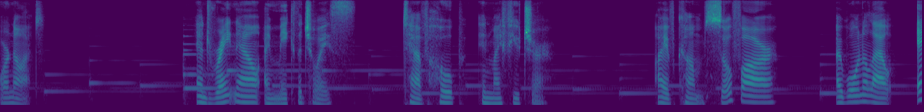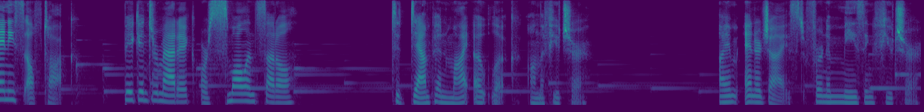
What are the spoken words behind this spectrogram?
or not. And right now, I make the choice to have hope in my future. I have come so far, I won't allow any self talk, big and dramatic or small and subtle, to dampen my outlook on the future. I am energized for an amazing future.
